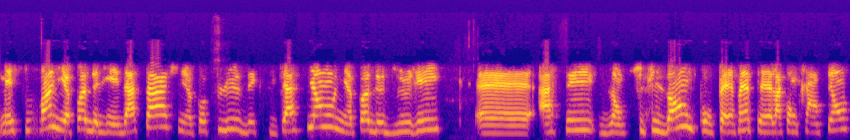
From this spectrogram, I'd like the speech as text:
mais souvent il n'y a pas de lien d'attache, il n'y a pas plus d'explications, il n'y a pas de durée euh, assez, disons, suffisante pour permettre euh, la compréhension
